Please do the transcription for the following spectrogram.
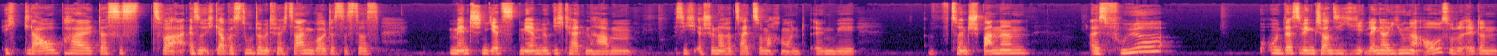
ich glaube halt, dass es zwar, also ich glaube, was du damit vielleicht sagen wolltest, ist, dass Menschen jetzt mehr Möglichkeiten haben, sich eine schönere Zeit zu machen und irgendwie zu entspannen als früher. Und deswegen schauen sie länger jünger aus oder Eltern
